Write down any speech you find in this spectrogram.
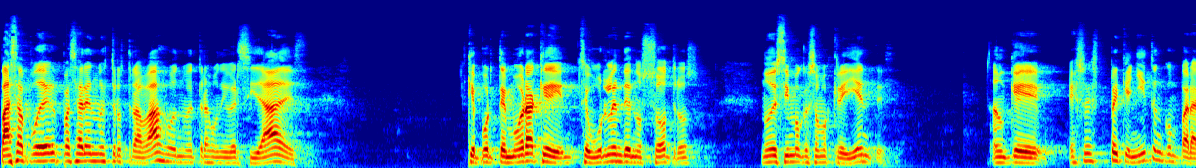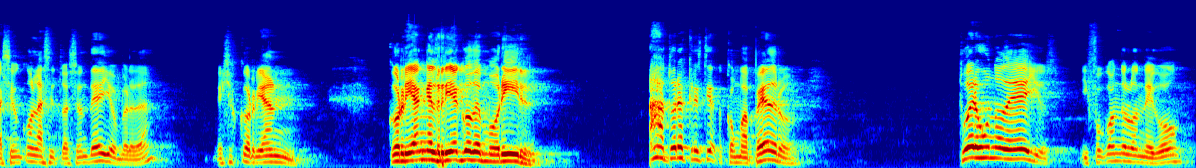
Pasa poder pasar en nuestros trabajos, en nuestras universidades, que por temor a que se burlen de nosotros, no decimos que somos creyentes. Aunque eso es pequeñito en comparación con la situación de ellos, ¿verdad? Ellos corrían, corrían el riesgo de morir. Ah, tú eres cristiano, como a Pedro. Tú eres uno de ellos. Y fue cuando lo negó.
